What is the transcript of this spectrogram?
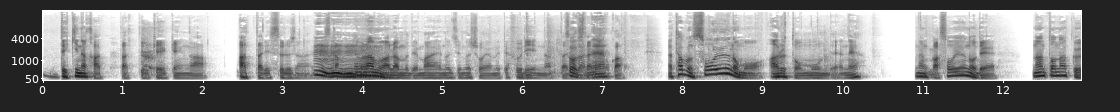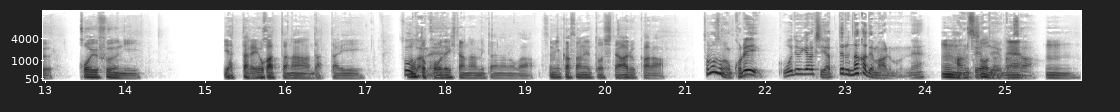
できなかったっていう経験があったりするじゃないですか。でもラムはラムで前の事務所を辞めてフリーになったりしたりとか。ね、多分そういうのもあると思うんだよね。なんかそういうので、なんとなくこういうふうにやったらよかったな、だったり、ね、もっとこうできたな、みたいなのが積み重ねとしてあるから。そもそもこれ、オーディオギャラクシーやってる中でもあるもんね。うん、反省というかさ。うね、うん。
